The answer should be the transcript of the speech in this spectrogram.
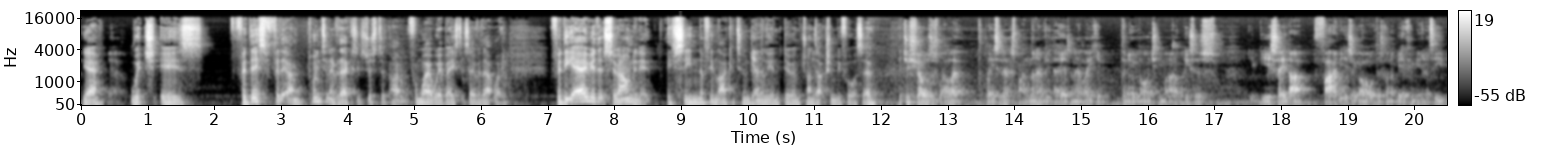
Yeah, Yeah. which is for this for the, I'm pointing over there because it's just uh, from where we're based. It's over that way. For the area that's surrounding it, it's seen nothing like a two hundred Yeah. million dirham transaction before. So It just shows as well that the place is expanding every day, isn't it? Like you, the new launch Emaar Oasis, you, you say that five years ago, oh, there's going to be a community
